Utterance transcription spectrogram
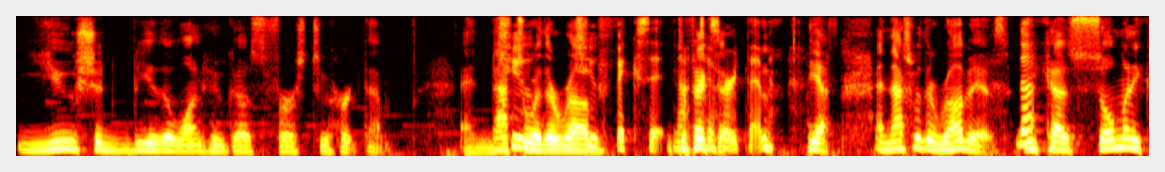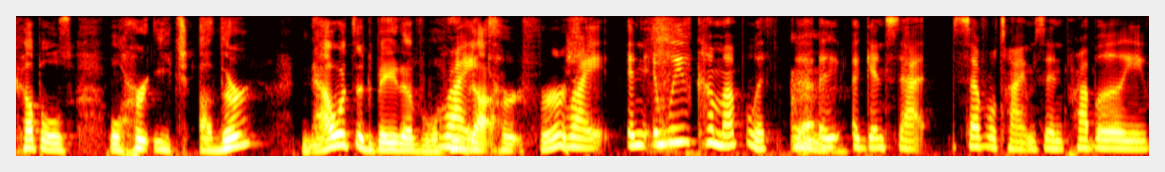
you should be the one who goes first to hurt them. And that's to, where the rub is to fix it, not fix to it. hurt them. Yes, and that's where the rub is The- because so many couples will hurt each other. Now it's a debate of well, Right. who got hurt first. Right. And, and we've come up with uh, against that several times and probably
